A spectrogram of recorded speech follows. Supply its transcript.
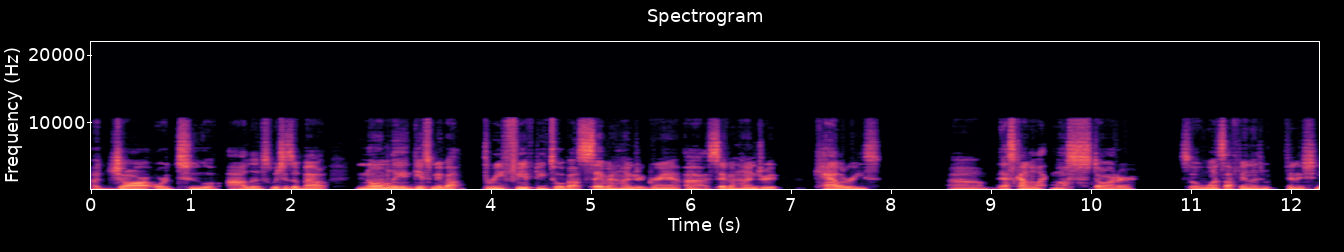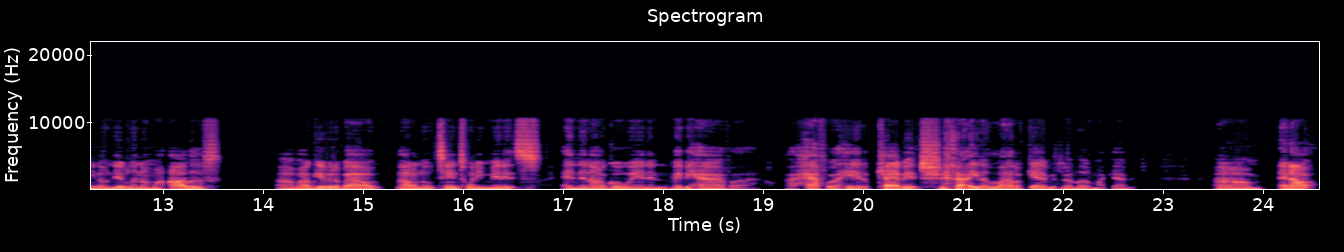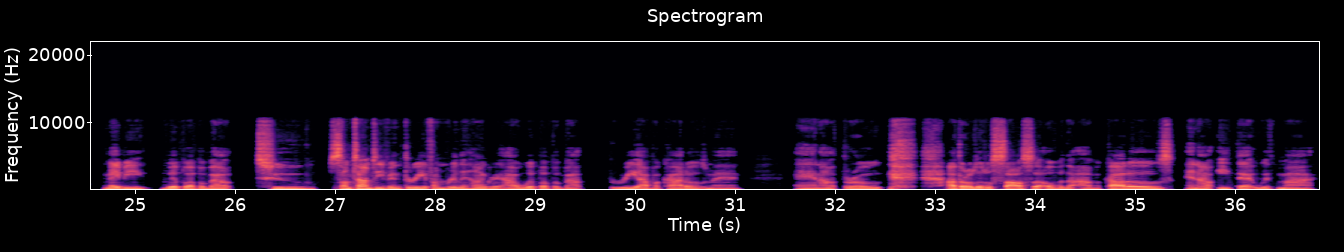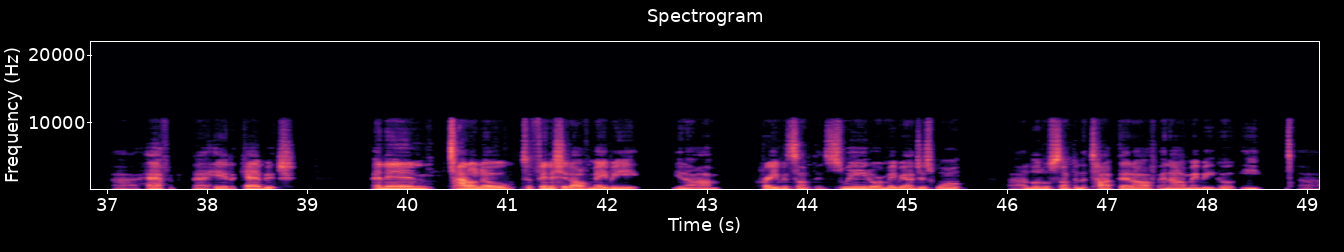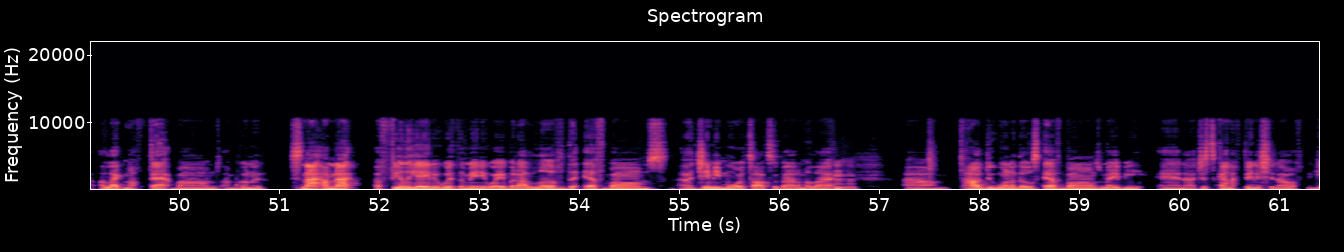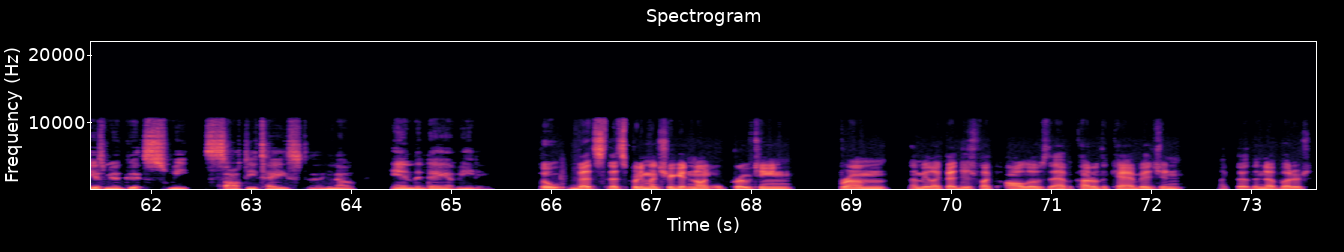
a jar or two of olives, which is about normally it gets me about 350 to about 700 gram, uh, 700 calories. Um, that's kind of like my starter. So once I finish, finish, you know, nibbling on my olives, um, I'll give it about, I don't know, 10, 20 minutes. And then I'll go in and maybe have a, a half a head of cabbage. I eat a lot of cabbage. I love my cabbage. Um, and I'll maybe whip up about two, sometimes even three if I'm really hungry. I'll whip up about three avocados, man. And I'll throw, I'll throw a little salsa over the avocados, and I'll eat that with my uh, half a head of cabbage. And then I don't know to finish it off. Maybe you know I'm craving something sweet, or maybe I just want a little something to top that off, and I'll maybe go eat. Uh, I like my fat bombs. I'm gonna. It's not. I'm not affiliated with them anyway, but I love the F bombs. Uh, Jimmy Moore talks about them a lot. Mm-hmm. Um, I'll do one of those F bombs maybe, and uh, just kind of finish it off. It gives me a good sweet, salty taste, uh, you know, in the day of eating. So that's that's pretty much you're getting all your protein from. I mean, like that, just like the olives, the avocado, the cabbage, and like the the nut butters.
